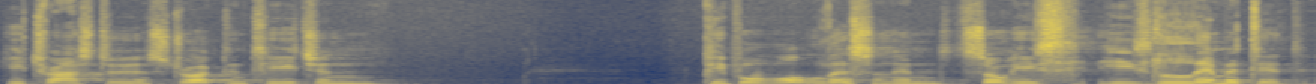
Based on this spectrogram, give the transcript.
he tries to instruct and teach, and people won't listen. And so he's, he's limited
